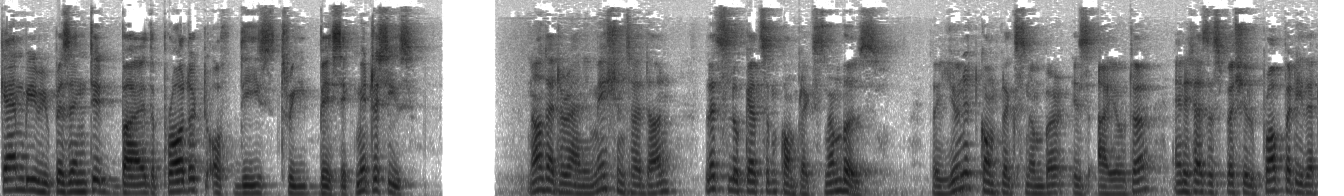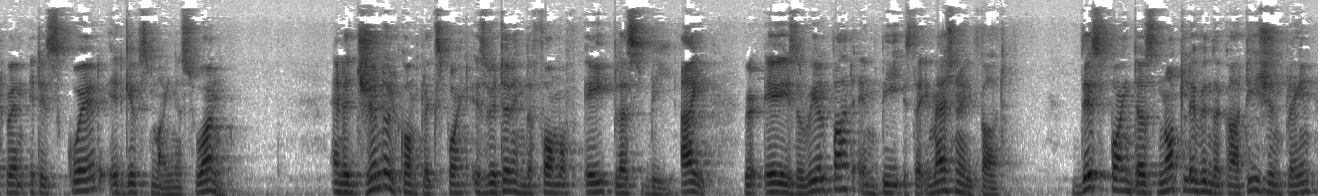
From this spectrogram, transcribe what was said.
can be represented by the product of these three basic matrices. Now that our animations are done, let's look at some complex numbers. The unit complex number is iota and it has a special property that when it is squared it gives minus 1 and a general complex point is written in the form of a plus bi, where a is the real part and b is the imaginary part. This point does not live in the Cartesian plane,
